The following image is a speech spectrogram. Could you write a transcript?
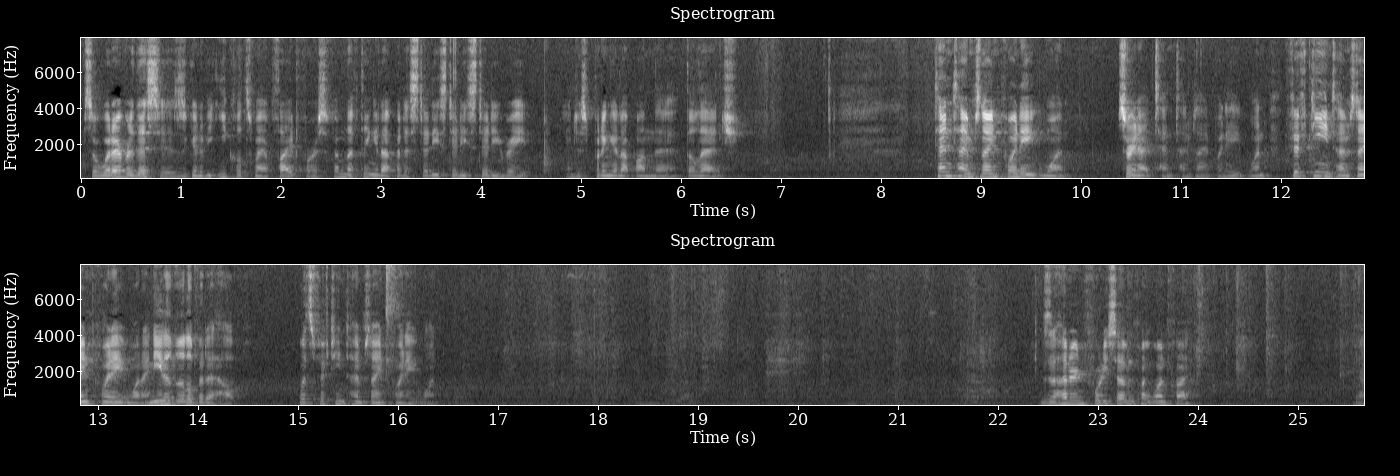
So whatever this is is going to be equal to my applied force if I'm lifting it up at a steady, steady, steady rate and just putting it up on the, the ledge. 10 times 9.81 sorry, not 10 times 9.81, 15 times 9.81. I need a little bit of help. What's 15 times 9.81? Is it 147.15? Yeah.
